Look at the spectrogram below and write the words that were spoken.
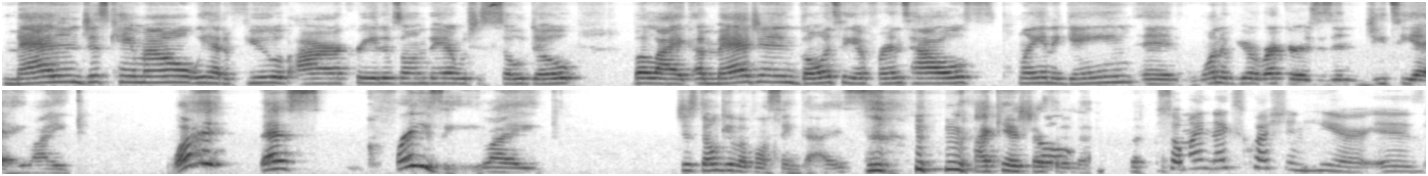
Madden just came out. We had a few of our creatives on there, which is so dope. But like imagine going to your friend's house, playing a game, and one of your records is in GTA. Like, what? That's crazy. Like, just don't give up on sync, guys. I can't stress so, it enough. so my next question here is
